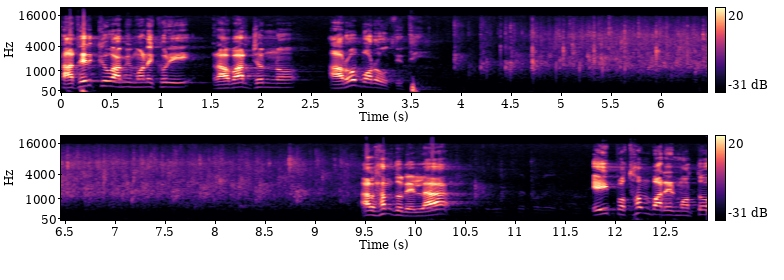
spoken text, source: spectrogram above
তাদেরকেও আমি মনে করি রাবার জন্য আরও বড় অতিথি। আলহামদুলিল্লাহ, এই প্রথমবারের মতো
